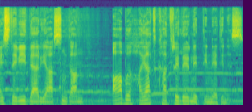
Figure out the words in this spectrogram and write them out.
Mesnevi deryasından Ab-ı Hayat katrelerini dinlediniz.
